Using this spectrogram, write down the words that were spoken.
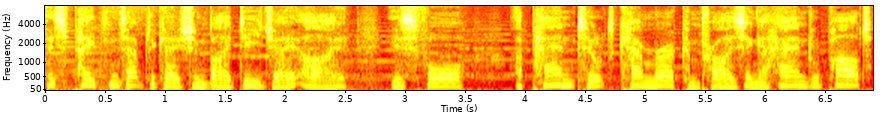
This patent application by DJI is for a pan tilt camera comprising a handle part,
